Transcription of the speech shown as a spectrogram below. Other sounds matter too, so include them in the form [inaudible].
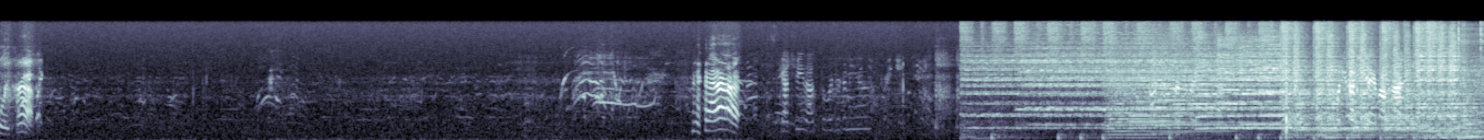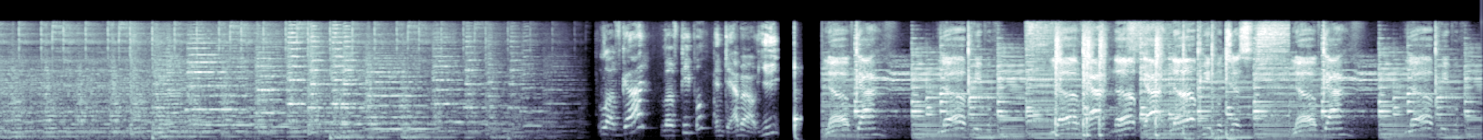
Holy crap! [laughs] Sketchy, that's the word you're gonna use? Love God, love people, and dab out. Yeet! Love God, love people. Love God, love God, love people. Just love God, love people.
